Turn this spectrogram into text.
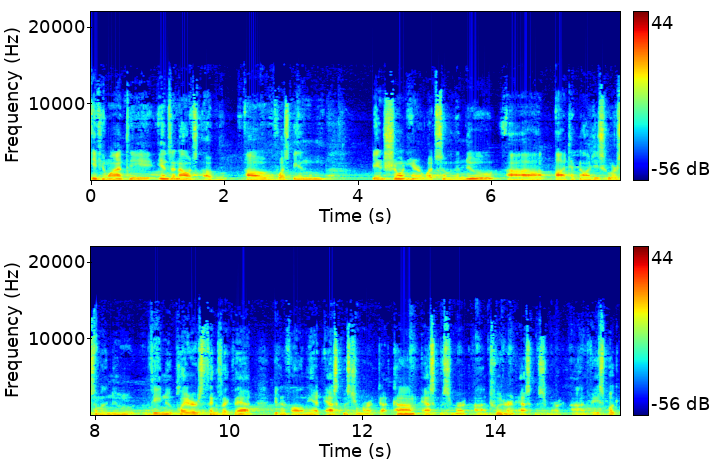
if you want the ins and outs of of what's being being shown here what some of the new uh, uh, technologies, who are some of the new the new players, things like that. You can follow me at AskMrMark.com, Ask Mr. Mark on Twitter, and Ask Mr. Mark on Facebook.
